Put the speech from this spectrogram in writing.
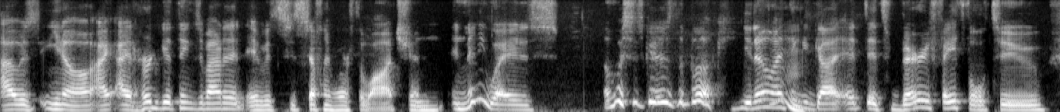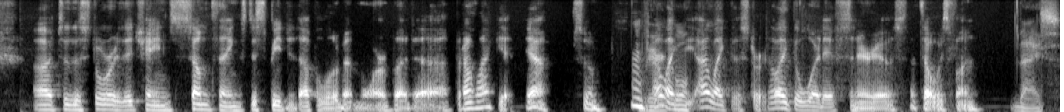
I was you know I, I had heard good things about it. It was it's definitely worth the watch, and in many ways. Almost as good as the book, you know. I Hmm. think it got it, it's very faithful to uh, to the story. They changed some things to speed it up a little bit more, but uh, but I like it. Yeah. So Very I like cool. the I like the story. I like the what if scenarios. That's always fun. Nice.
